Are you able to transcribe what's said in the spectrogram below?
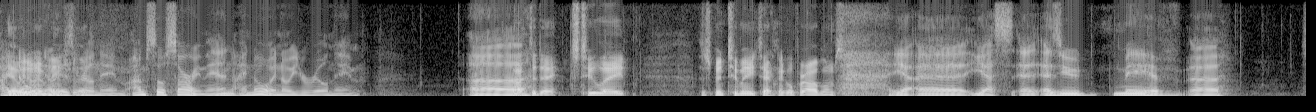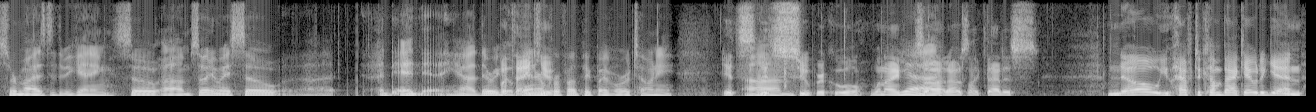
I Yeah, know we know his real name. I'm so sorry, man. I know I know your real name. Uh, not today. It's too late. There's been too many technical problems. Yeah. Uh, yes. As you may have uh, surmised at the beginning. So um, so anyway. So uh, and, and, yeah, there we But go. Banner you. profile pic by Vorratony. It's Um, it's super cool. When I yeah. saw it, I was like, "That is no. You have to come back out again."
